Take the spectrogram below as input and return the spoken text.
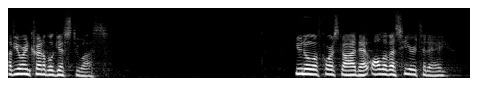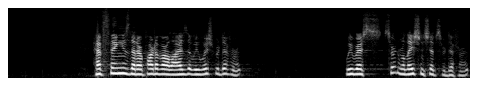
of your incredible gifts to us. You know, of course, God, that all of us here today have things that are part of our lives that we wish were different. We wish certain relationships were different.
